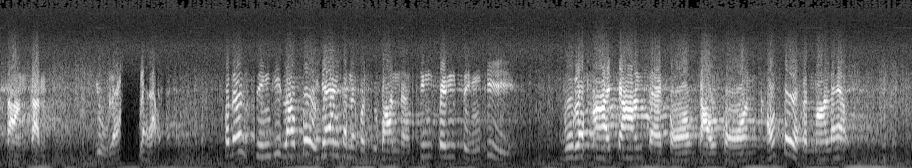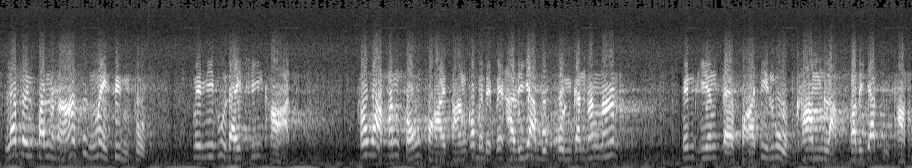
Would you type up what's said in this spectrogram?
กต่างกันอยู่แล้วแล้วเพราะฉะนั้นสิ่งที่เราโต้แย้งกันในปัจจุบันน่ะจึงเป็นสิ่งที่ บูรพาจารย์แต่ก่อนเก่าก่อนเขาโต้กันมาแล้ว และเป็นปัญหาซึ่งไม่สิ้นสุด ไม่มีผู้ใดชี้ขาด เพราะว่าทั้งสองฝ่ายต่างก็ไม่ได้เป็นอริยบุคคลกันทั้งนั้น เป็นเพียงแต่ฝ่ายที่รูปคำหลักปริยัติธรรม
